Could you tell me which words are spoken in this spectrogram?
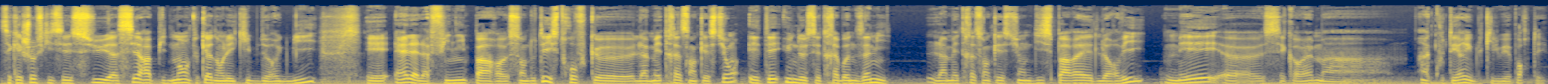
C'est quelque chose qui s'est su assez rapidement, en tout cas dans l'équipe de rugby. Et elle, elle a fini par euh, s'en douter. Il se trouve que la maîtresse en question était une de ses très bonnes amies. La maîtresse en question disparaît de leur vie, mais euh, c'est quand même un coup terrible qui lui est porté.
